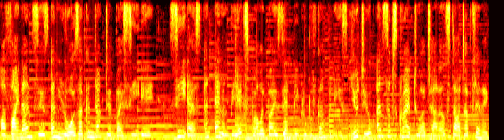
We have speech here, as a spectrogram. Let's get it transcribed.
Our finances and laws are conducted by CA, CS, and LLB experts powered by Zenby Group of Companies. YouTube and subscribe to our channel Startup Clinic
